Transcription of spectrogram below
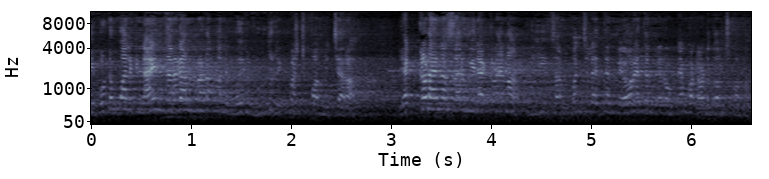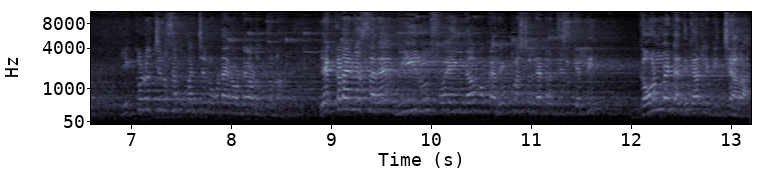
ఈ కుటుంబాలకి న్యాయం జరగాలి మేడం అని మీరు ముందు రిక్వెస్ట్ పంపించారా? ఎక్కడైనా సరే మీరు ఎక్కడైనా ఈ సర్పంచులు అయితే ఎవరైతే నేను ఒకటే మాట అడగదలుచుకున్నాను ఇక్కడ వచ్చిన సర్పంచులు కూడా నేను ఒకటే అడుగుతున్నా. ఎక్కడైనా సరే మీరు స్వయంగా ఒక రిక్వెస్ట్ లెటర్ తీసుకెళ్ళి గవర్నమెంట్ అధికారులకు ఇచ్చారా?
